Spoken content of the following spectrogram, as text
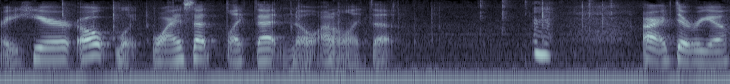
Right here. Oh, wait, why is that like that? No, I don't like that. Mm. Alright, there we go.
